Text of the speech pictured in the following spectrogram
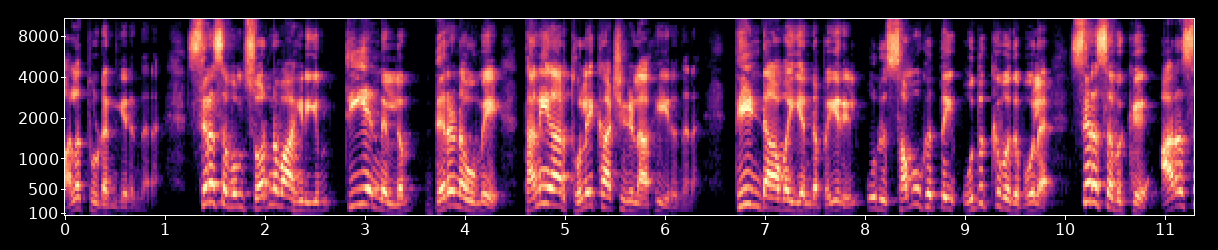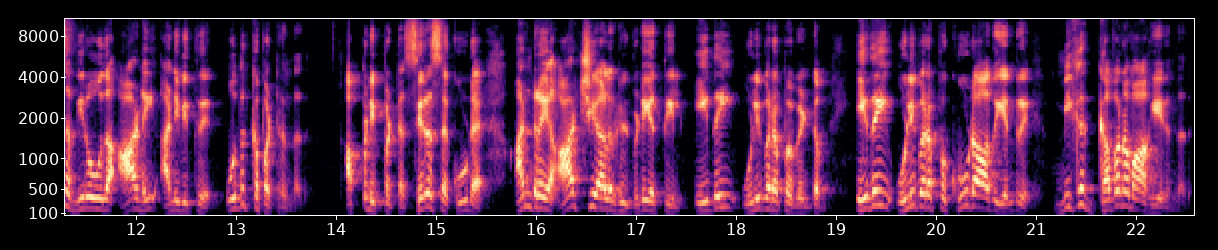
பலத்துடன் இருந்தன. சிரசவும் சொர்ணவாகினியும் டிஎன்எல்லும் திறனவுமே தனியார் தொலைக்காட்சிகளாக இருந்தன. தீண்டாமை என்ற பெயரில் ஒரு சமூகத்தை ஒதுக்குவது போல சிரசவுக்கு அரச விரோத ஆடை அணிவித்து ஒதுக்கப்பட்டிருந்தது. அப்படிப்பட்ட சிரச கூட அன்றைய ஆட்சியாளர்கள் விடயத்தில் எதை ஒளிபரப்ப வேண்டும் எதை ஒளிபரப்ப கூடாது என்று மிக கவனமாக இருந்தது.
